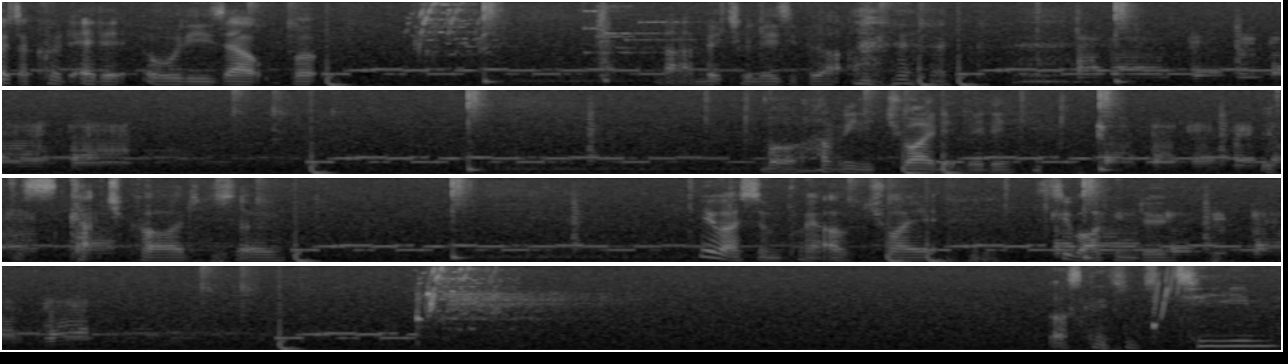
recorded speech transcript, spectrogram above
suppose I could edit all these out, but nah, I'm a bit too lazy for that. well, I haven't really tried it really with this catch card, so maybe at some point I'll try it, see what I can do. Last connection to team.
